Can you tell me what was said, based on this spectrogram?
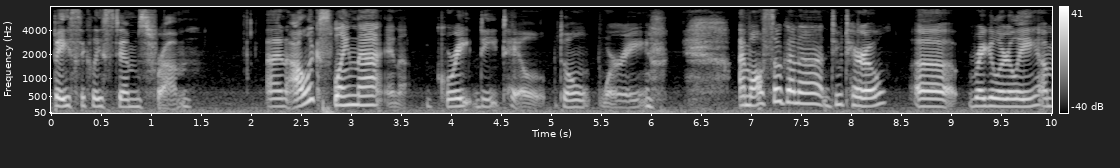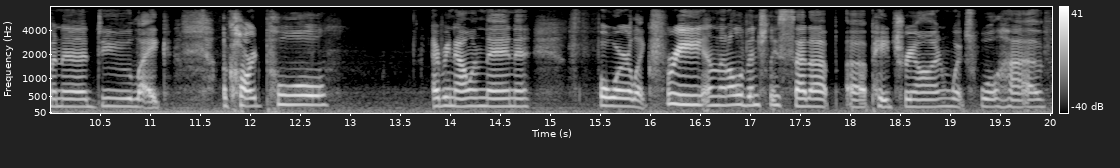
basically stems from. And I'll explain that in great detail. Don't worry. I'm also going to do tarot uh, regularly. I'm gonna do like a card pool every now and then for like free, and then I'll eventually set up a Patreon, which will have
